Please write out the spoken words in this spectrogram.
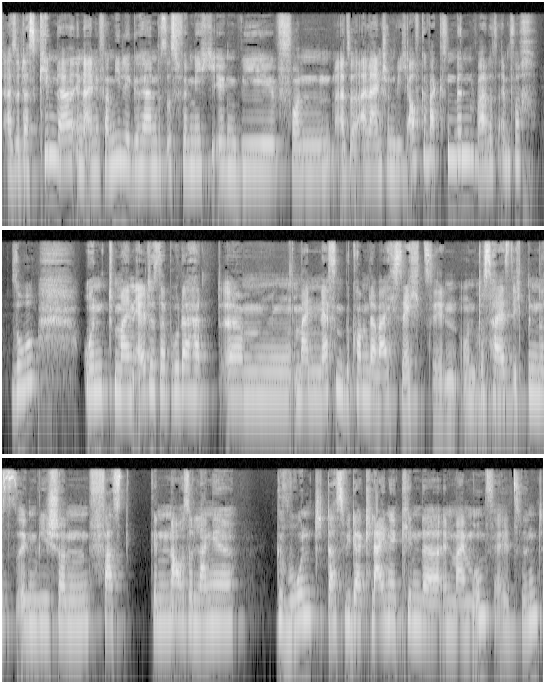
Also dass Kinder in eine Familie gehören, das ist für mich irgendwie von, also allein schon wie ich aufgewachsen bin, war das einfach so. Und mein ältester Bruder hat ähm, meinen Neffen bekommen, da war ich 16. Und das heißt, ich bin das irgendwie schon fast genauso lange gewohnt, dass wieder kleine Kinder in meinem Umfeld sind.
